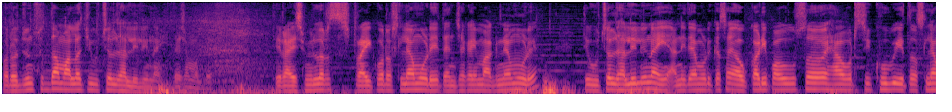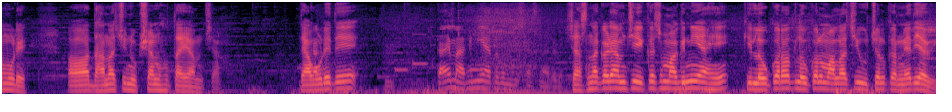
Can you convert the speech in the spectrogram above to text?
पण अजूनसुद्धा मालाची उचल झालेली नाही त्याच्यामध्ये. ते राईस मिलर्स स्ट्राईकवर असल्यामुळे त्यांच्या काही मागण्यामुळे ते उचल झालेली नाही आणि त्यामुळे कसं आहे अवकाळी पाऊस ह्या वर्षी खूप येत असल्यामुळे धानाचे धानाची नुकसान होत आहे आमच्या. त्यामुळे ते काय मागणी आहे आता तुमची शासनाकडे? शासनाकडे आमची एकच मागणी आहे की लवकरात लवकर मालाची उचल करण्यात यावी.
